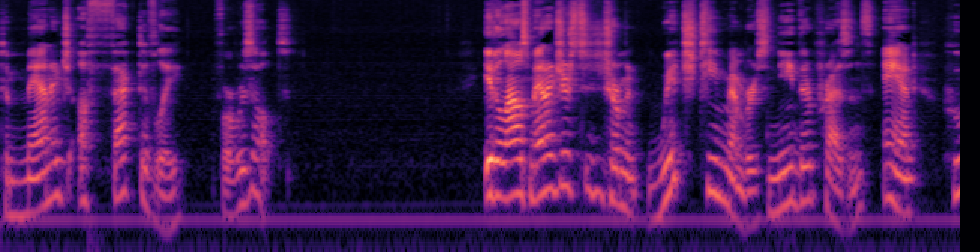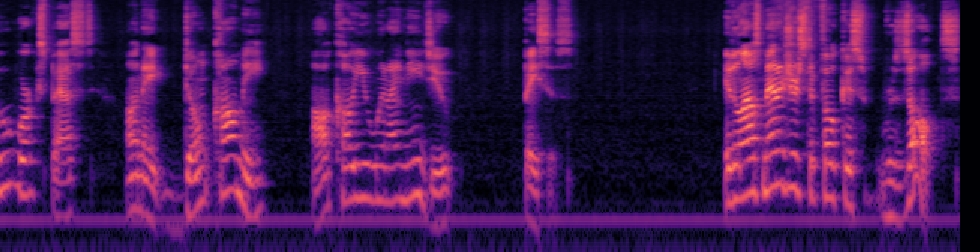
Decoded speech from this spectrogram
to manage effectively for results. It allows managers to determine which team members need their presence and who works best on a don't call me, I'll call you when I need you basis. It allows managers to focus results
